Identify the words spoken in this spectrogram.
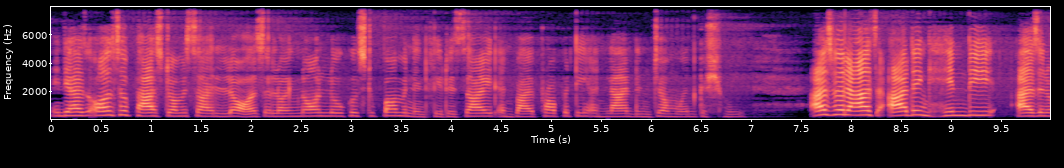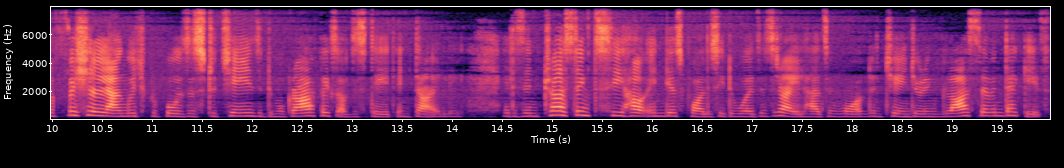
India has also passed domicile laws allowing non-locals to permanently reside and buy property and land in Jammu and Kashmir as well as adding Hindi as an official language proposes to change the demographics of the state entirely. It is interesting to see how India's policy towards Israel has evolved and changed during the last 7 decades,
